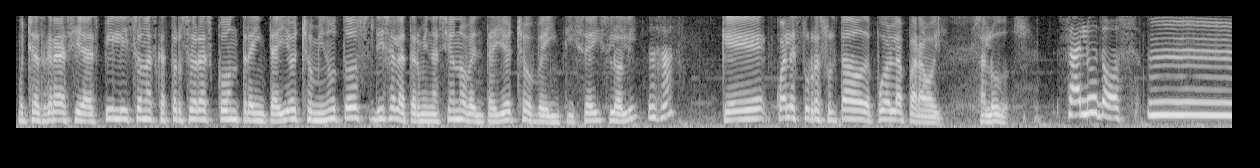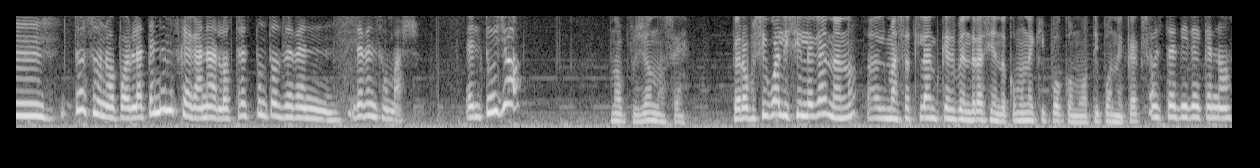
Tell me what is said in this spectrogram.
Muchas gracias, Pili. Son las 14 horas con 38 minutos. Dice la terminación 9826, Loli. Ajá. Que, ¿Cuál es tu resultado de Puebla para hoy? Saludos. Saludos. Mm, 2-1 Puebla. Tenemos que ganar. Los tres puntos deben, deben sumar. ¿El tuyo? No, pues yo no sé. Pero pues igual y si le gana, ¿no? Al Mazatlán, que vendrá siendo como un equipo como tipo Necaxa. Usted diré que no.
